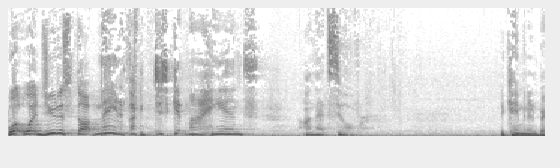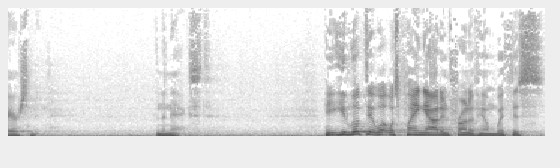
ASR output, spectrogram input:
What, what Judas thought, man, if I could just get my hands on that silver, became an embarrassment in the next. He, he looked at what was playing out in front of him with this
